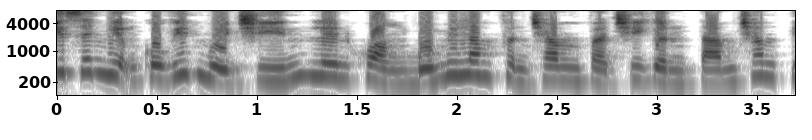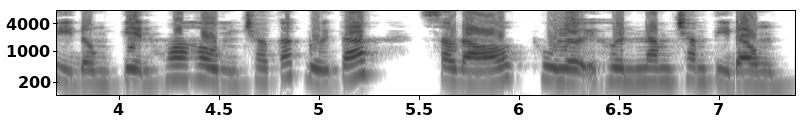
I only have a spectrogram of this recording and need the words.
kit xét nghiệm COVID-19 lên khoảng 45% và chi gần 800 tỷ đồng tiền hoa hồng cho các đối tác, sau đó thu lợi hơn 500 tỷ đồng.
